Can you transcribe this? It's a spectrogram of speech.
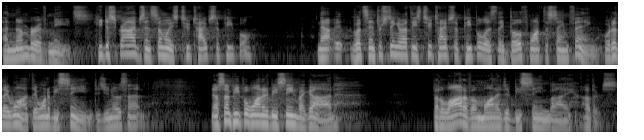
a number of needs. He describes, in some ways, two types of people. Now, it, what's interesting about these two types of people is they both want the same thing. What do they want? They want to be seen. Did you notice that? Now, some people wanted to be seen by God, but a lot of them wanted to be seen by others.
